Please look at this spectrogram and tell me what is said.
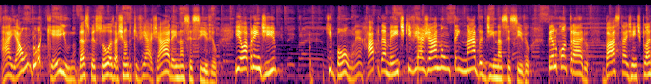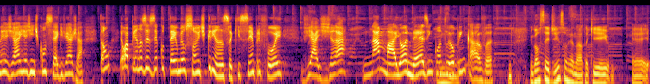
Ai, há um bloqueio das pessoas achando que viajar é inacessível. E eu aprendi que bom, né? Rapidamente que viajar não tem nada de inacessível. Pelo contrário, basta a gente planejar e a gente consegue viajar. Então, eu apenas executei o meu sonho de criança, que sempre foi viajar na maionese enquanto hum. eu brincava. Igual você disse, Renata, que é,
